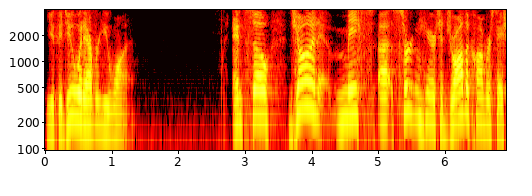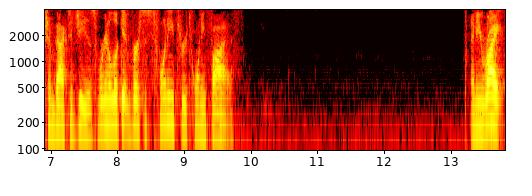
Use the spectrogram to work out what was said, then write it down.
You could do whatever you want. And so John makes uh, certain here to draw the conversation back to Jesus. We're going to look at verses 20 through 25. And he writes,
